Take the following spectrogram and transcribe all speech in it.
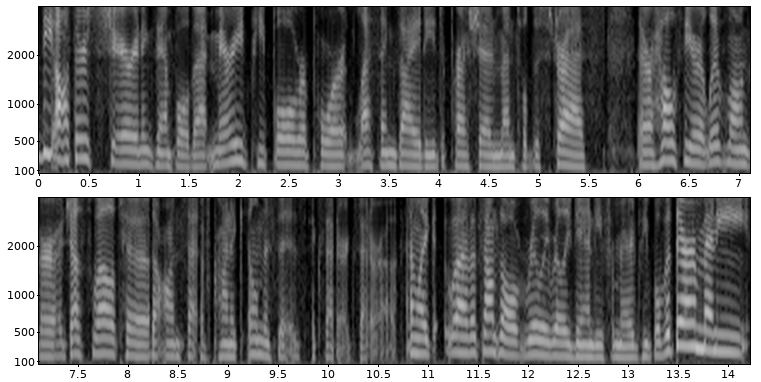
the authors share an example that married people report less anxiety, depression, mental distress. They're healthier, live longer, adjust well to the onset of chronic illnesses, et cetera, et cetera. And like, well, that sounds all really, really dandy for married people, but there are many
